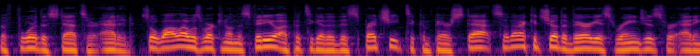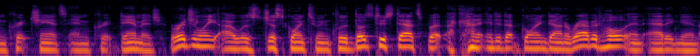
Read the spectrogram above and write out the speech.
before the stats are added. So while I was working on this video, I put together this spreadsheet to compare stats so that I could show the various ranges for adding crit chance and crit damage. Originally, I was just going to include those two stats, but I kind of ended up going down a rabbit hole and adding in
